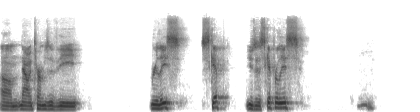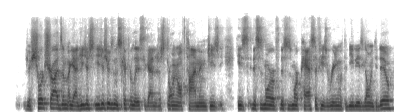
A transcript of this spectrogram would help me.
Um, now, in terms of the release, skip uses a skip release. Just short strides him again. He just he's just using the skip release again, just throwing off timing. He's he's this is more of this is more passive. He's reading what the DB is going to do.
